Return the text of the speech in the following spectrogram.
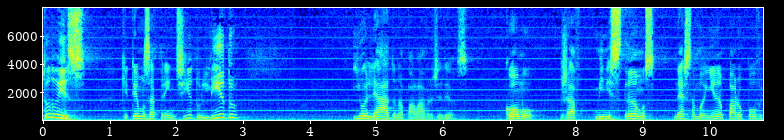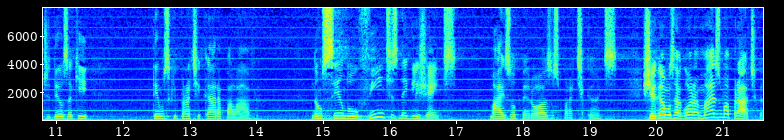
tudo isso que temos aprendido, lido e olhado na palavra de Deus. Como já ministramos nesta manhã para o povo de Deus aqui, temos que praticar a palavra não sendo ouvintes negligentes, mas operosos praticantes. Chegamos agora a mais uma prática,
